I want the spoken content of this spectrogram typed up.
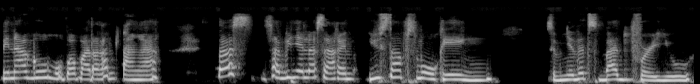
tinago mo pa para kang tanga. Tapos sabi niya lang sa akin, you stop smoking. Sabi niya, that's bad for you.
